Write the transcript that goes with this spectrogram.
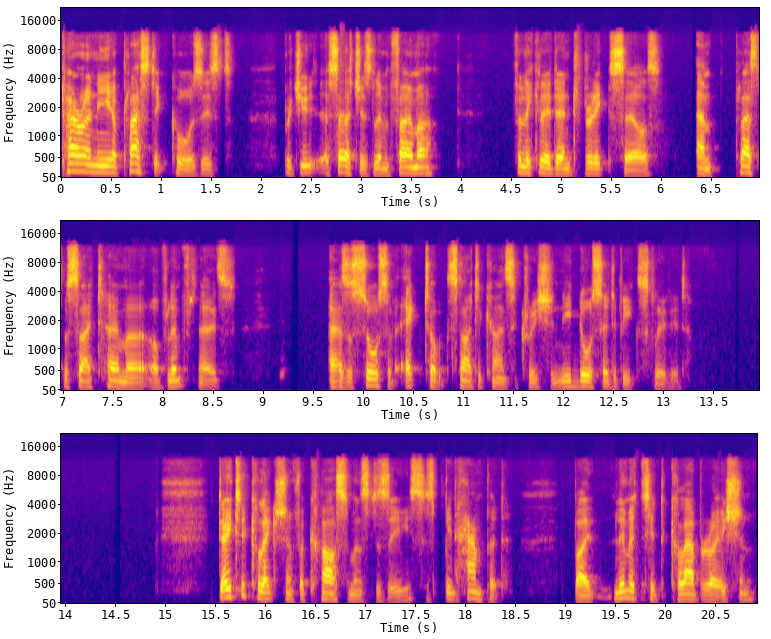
Paraneoplastic causes, such as lymphoma, follicular dendritic cells, and plasmacytoma of lymph nodes, as a source of ectopic cytokine secretion, need also to be excluded. Data collection for Castleman's disease has been hampered by limited collaboration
